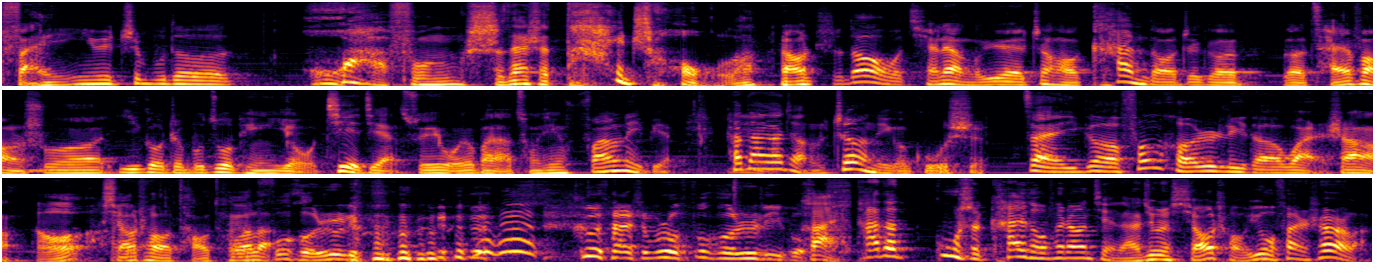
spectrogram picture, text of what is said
反应，因为这部的画风实在是太丑了。然后直到我前两个月正好看到这个呃采访说《Ego》这部作品有借鉴，所以我又把它重新翻了一遍。它大概讲了这样的一个故事：在一个风和日丽的晚上，哦，小丑逃脱了。风和日丽，歌坛什么时候风和日丽过？嗨，他的故事开头非常简单，就是小丑又犯事儿了，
